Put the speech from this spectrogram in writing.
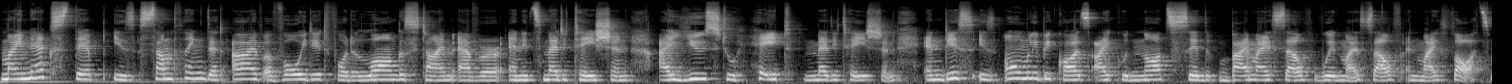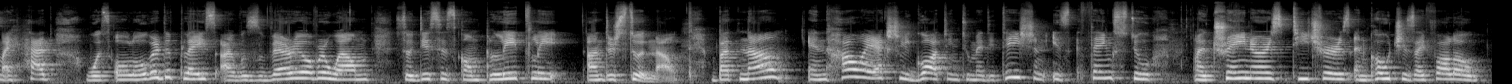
My next step is something that I've avoided for the longest time ever, and it's meditation. I used to hate meditation, and this is only because I could not sit by myself with myself and my thoughts. My head was all over the place, I was very overwhelmed, so this is completely understood now. But now, and how I actually got into meditation is thanks to uh, trainers, teachers, and coaches I follow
